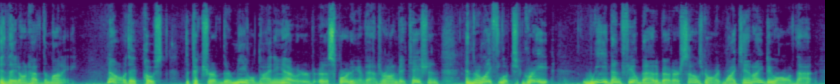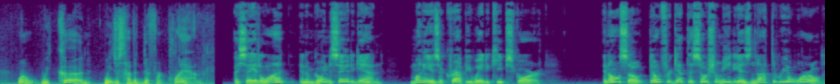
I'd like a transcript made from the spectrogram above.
and they don't have the money. No, they post the picture of their meal dining out or, a sporting event or on vacation and their life looks great. We then feel bad about ourselves going like, why can't I do all of that? Well, we could, we just have a different plan. I say it a lot and I'm going to say it again. Money is a crappy way to keep score. And also, don't forget that social media is not the real world.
